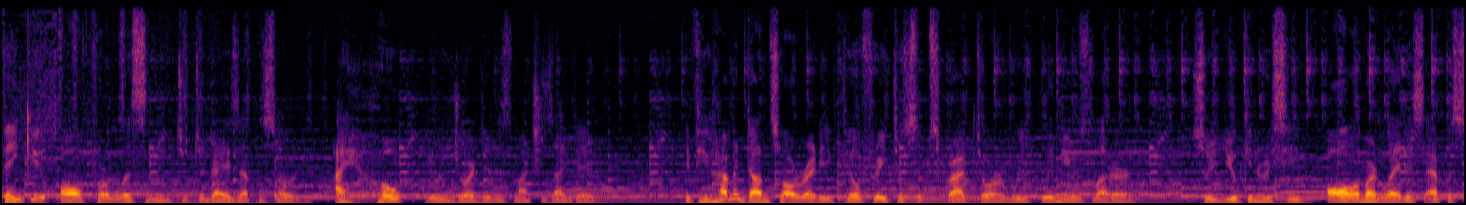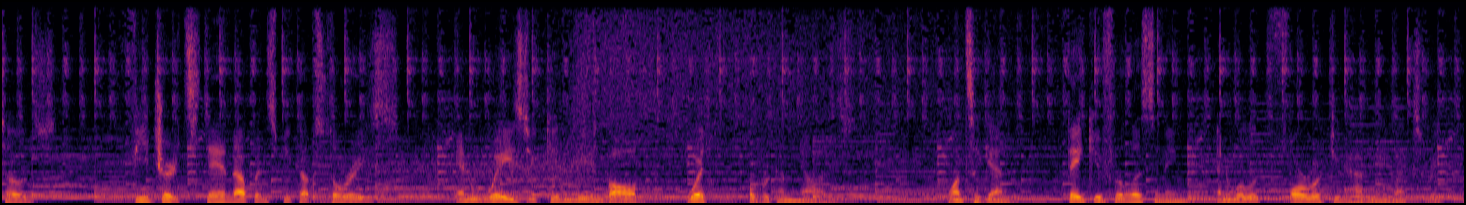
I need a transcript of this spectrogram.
Thank you all for listening to today's episode. I hope you enjoyed it as much as I did. If you haven't done so already, feel free to subscribe to our weekly newsletter so you can receive all of our latest episodes, featured stand up and speak up stories, and ways you can be involved with overcoming odds. Once again, thank you for listening, and we'll look forward to having you next week.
